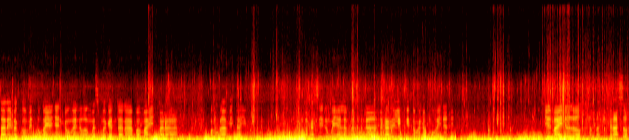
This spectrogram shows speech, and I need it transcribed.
Sana ay mag-comment po kayo dyan kung ano ang mas maganda na pamain para makarami tayo. Baka sinong may alam at naka, nakarelate nitong hanap buhay natin. Yun mga idol oh, apat na piraso.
